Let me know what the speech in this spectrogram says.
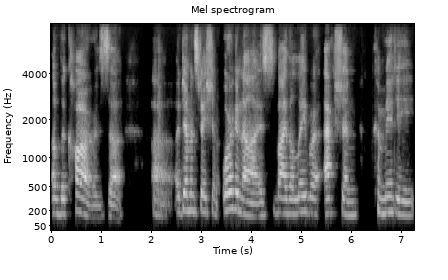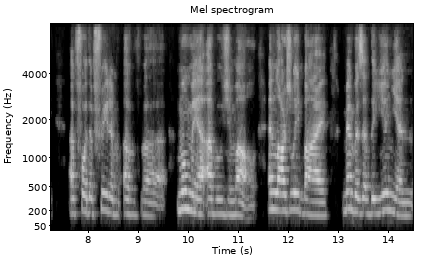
of the cars, uh, uh, a demonstration organized by the Labor Action Committee uh, for the Freedom of uh, Mumia Abu Jamal, and largely by members of the Union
